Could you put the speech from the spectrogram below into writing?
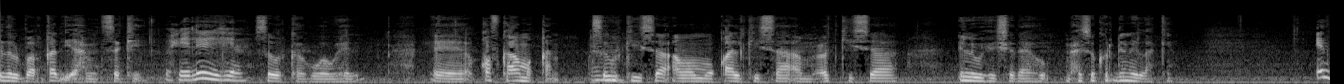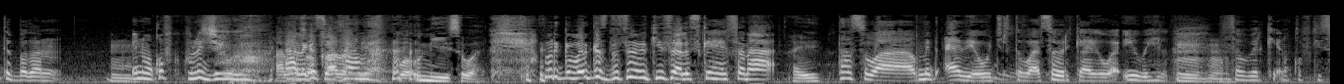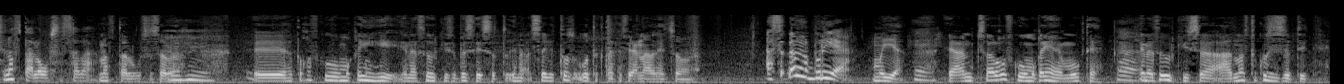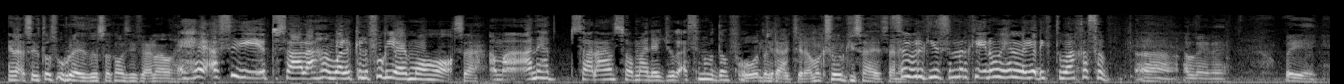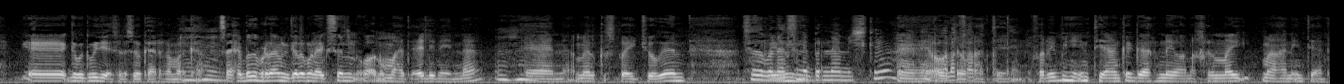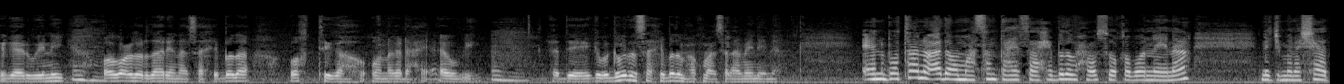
idil barqad iyo axmed saki. Waxay leeyihiin. Sawirkaagu waa wehel ee qof kaa maqan. Sawirkiisa ama muuqaalkiisa ama codkiisa in la weheshadaaho maxay soo kordhinay laakiin? Inta badan inuu qofka kula joogo. Marka markasta sawirkiisa laiska haysanaa hay taas waa mid caadi oo jirta waa sawirkaaga waa ii wehel. Mhm. sawirka in qofkiisa naftaa lagu sasabaa. Naftaa lagu sasabaa. Ee hadda qofka uu maqan yahay inaad sawirkiisa bas haysato inaad isaga toos ugu tagtaa ka fiicnaan lahayd sooma ase dhan la buriyaa maya. Yani tusaale qofka uu maqan yahay moogtaha Ha. inaad sawirkiisa aad nafta ku siisabtid inaad isaga toos u raadido soo kama sii fiicnaan lahayd ehe asigii tusaale ahaan waa la kala fog yahay mooho. Sax. ama ani hadda tusaale ahaan soomaaliya jooga asina wadan fog ku waddanka jira. ka jira. Marka sawirkiisa haysana sawirkiisa marka in wehel laga dhigto waa qasab. Allaileh waayahay ee, gabagabadii isla soo gaarana marka. Saaxiibada barnaamij galab wanaagsan waan u mahad celinaynaa Een, meel kastoo ay joogaan fariimihii intii aan ka gaarnay waan akhrinay maahan intii aan ka gaari weynay waa uga cudur daaraynaa saaxiibada. Waqtiga oo naga dhexay awgii. Haddee gabagabada saaxiibada maxaa ku macsalaamaynaynaa een botano aad aa umahadsan tahay saaxiibada waxaan u soo qabanaynaa najmanashaad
